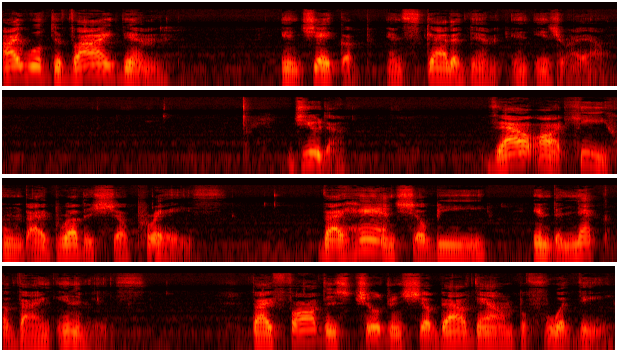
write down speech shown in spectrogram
I will divide them in Jacob and scatter them in Israel. Judah, thou art he whom thy brothers shall praise. Thy hand shall be in the neck of thine enemies. Thy father's children shall bow down before thee.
